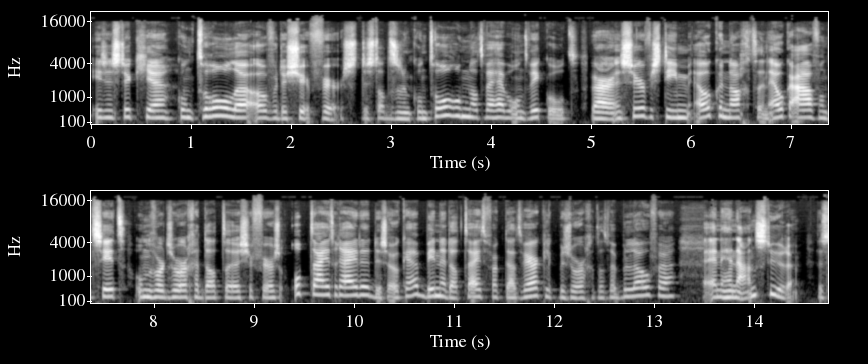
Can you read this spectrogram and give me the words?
is een stukje controle over de chauffeurs. Dus dat is een controlroom dat we hebben ontwikkeld, waar een serviceteam elke nacht en elke avond zit om ervoor te zorgen dat de chauffeurs op tijd rijden. Dus ook hè, binnen dat tijdvak daadwerkelijk bezorgen dat we beloven en hen aansturen. Dus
